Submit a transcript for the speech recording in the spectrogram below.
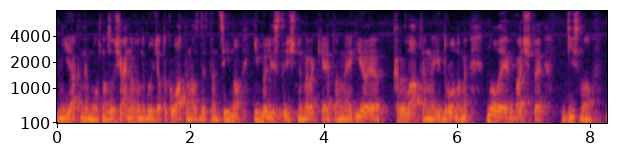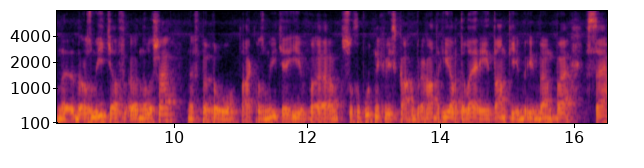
ніяк не можна. Звичайно, вони будуть атакувати нас дистанційно і балістичними ракетами, і е, крилатими, і дронами. Ну але як бачите, дійсно е, розмаїття в- не лише в ППО, так розмаїття і в е, сухопутних військах, бригадах і артилерії, і танки, і БМП. Все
